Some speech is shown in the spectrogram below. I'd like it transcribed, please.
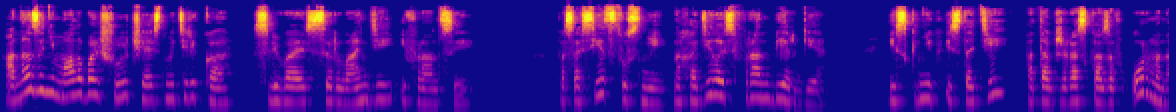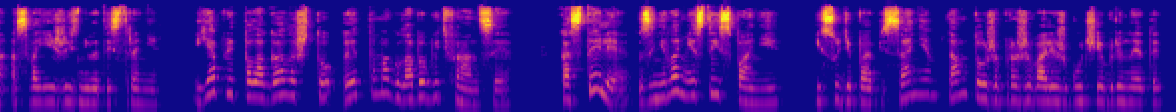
Она занимала большую часть материка, сливаясь с Ирландией и Францией. По соседству с ней находилась Франбергия. Из книг и статей, а также рассказов Ормана о своей жизни в этой стране, я предполагала, что это могла бы быть Франция. Кастелия заняла место Испании, и, судя по описаниям, там тоже проживали жгучие брюнеты.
